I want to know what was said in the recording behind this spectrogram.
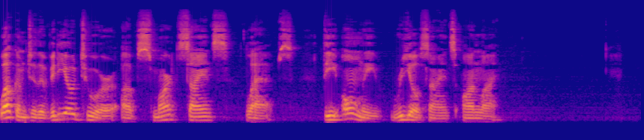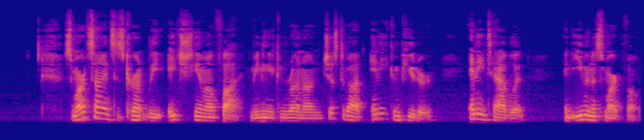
Welcome to the video tour of Smart Science Labs, the only real science online. Smart Science is currently HTML5, meaning it can run on just about any computer, any tablet, and even a smartphone.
